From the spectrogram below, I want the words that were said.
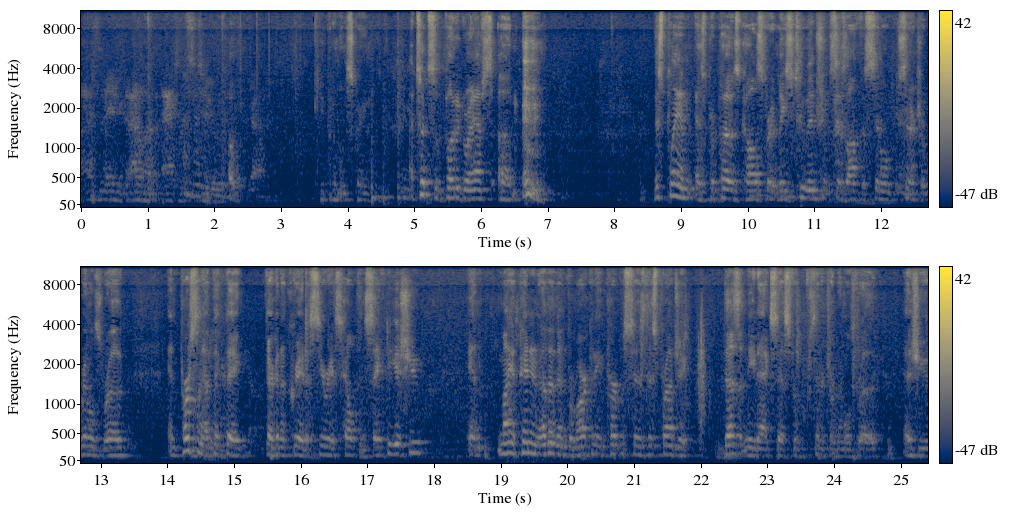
I don't have access to. Oh. Can you put them on the screen? I took some photographs. um, This plan, as proposed, calls for at least two entrances off of Sen- Senator Reynolds Road. And personally, I think they, they're gonna create a serious health and safety issue. In my opinion, other than for marketing purposes, this project doesn't need access from Senator Reynolds Road. As you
